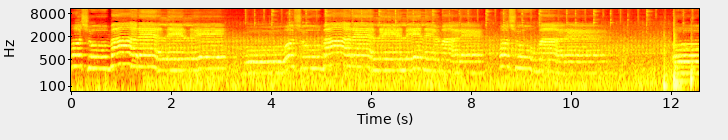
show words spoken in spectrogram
Oxu, maré, lê, lê. Oh, Oxu, maré, lê, lê, lê, maré. Oxu, maré. Oh,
